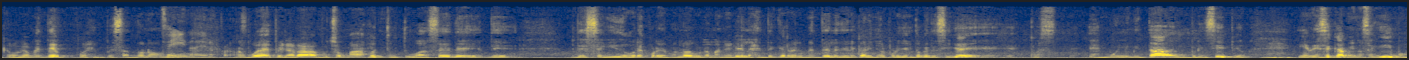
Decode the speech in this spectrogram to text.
que obviamente pues empezando no, Sí, no, nadie nos conoce. no puedes esperar a mucho más, pues tu, tu base de, de- de seguidores, por llamarlo de alguna manera, y la gente que realmente le tiene cariño al proyecto que te sigue, eh, eh, pues es muy limitada en un principio. Y en ese camino seguimos.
